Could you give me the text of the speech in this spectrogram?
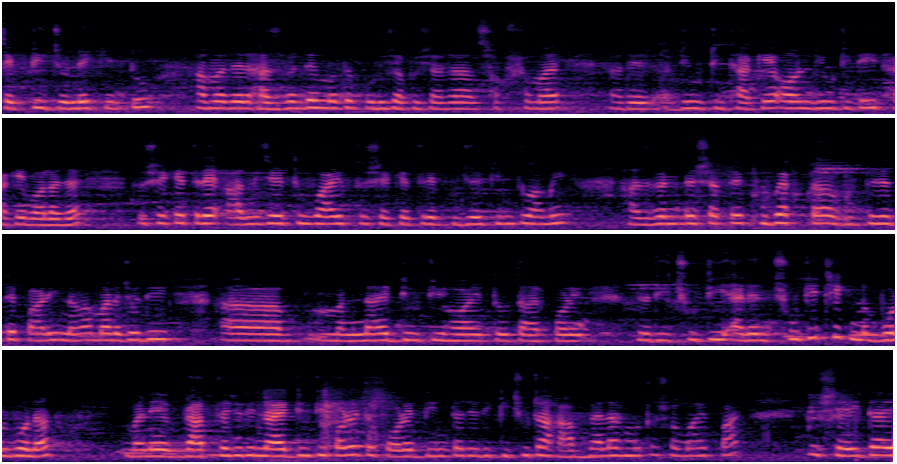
সেফটির জন্যে কিন্তু আমাদের হাজব্যান্ডের মতো পুলিশ অফিসাররা সবসময় তাদের ডিউটি থাকে অন ডিউটিতেই থাকে বলা যায়। তো সেক্ষেত্রে আমি যেহেতু ওয়াইফ তো সেক্ষেত্রে পুজোয় কিন্তু আমি হাজব্যান্ডের সাথে খুব একটা ঘুরতে যেতে পারি না। মানে যদি মানে নাইট ডিউটি হয়, তো তারপরে যদি ছুটি অ্যারেঞ্জ ছুটি ঠিক বলব না মানে রাত্রে যদি নাইট ডিউটি করে, তো পরের দিনটা যদি কিছুটা হাফ বেলার মতো সময় পায়, তো সেইটাই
